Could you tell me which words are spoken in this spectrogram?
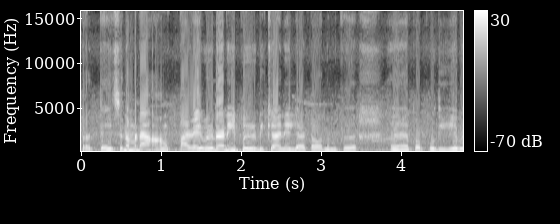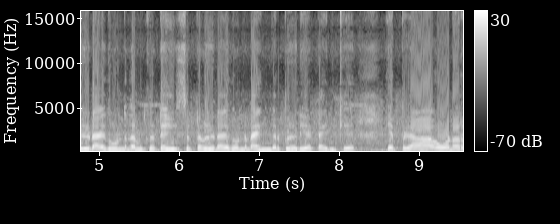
പ്രത്യേകിച്ച് നമ്മുടെ പഴയ വീടാണെങ്കിൽ പേടിക്കാനില്ല കേട്ടോ നമുക്ക് ഇപ്പോൾ പുതിയ വീടായതുകൊണ്ട് നമുക്ക് ടൈൽസ് ഇട്ട വീടായതുകൊണ്ട് ഭയങ്കര പേടിയാട്ടോ എനിക്ക്. എപ്പോഴാ ഓണർ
